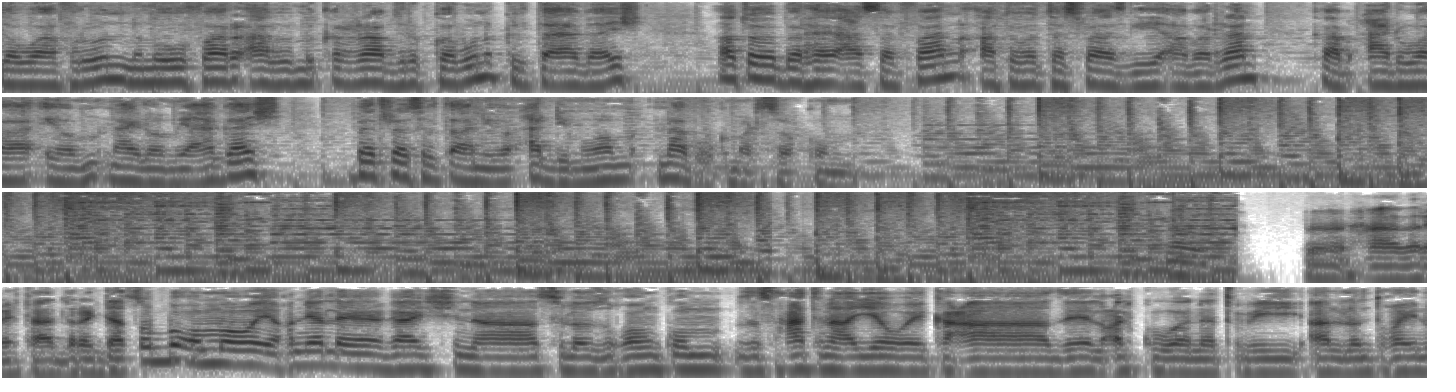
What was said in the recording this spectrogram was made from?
ዘዋፍሩን ንምውፋር ኣብ ምቅራብ ዝርከቡን ክልተ ኣጋይሽ ኣቶ በርሀ ኣሰፋን ኣቶ ተስፋዝጊ ኣበራን ካብ ዓድዋ እዮም ናይ ሎሚ ኣጋይሽ በትረ ስልጣን እዩ ዓዲምዎም ናብኡ ክመልሰኩም ሓበሬታ ደረጃ ጽቡቕ እሞ የቕኔለይ ኣጋይሽና ስለ ዝኾንኩም። ዘስሓትናዮ ወይ ከኣ ዘየልዐልክዎ ነጥቢ ኣሎ እንተኾይኑ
